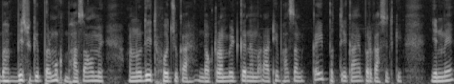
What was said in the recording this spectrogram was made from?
वह विश्व की प्रमुख भाषाओं में अनुदित हो चुका है। डॉक्टर अंबेडकर ने मराठी भाषा में कई पत्रिकाएँ प्रकाशित की, जिनमें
